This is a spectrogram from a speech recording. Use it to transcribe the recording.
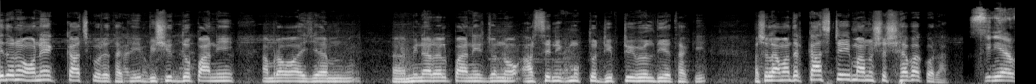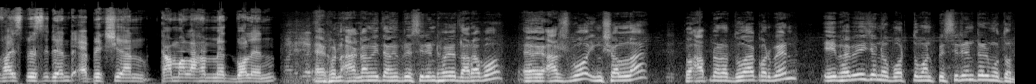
এ ধরনের অনেক কাজ করে থাকি। বিশুদ্ধ পানি আমরা ওই যে মিনারেল পানির জন্য আর্সেনিক মুক্ত ডিপ টিউবওয়েল দিয়ে থাকি। আসলে আমাদের কাজটাই মানুষের সেবা করা। Senior vice president Apexian Kamal Ahmed বলেন এখন আগামীতে আমি প্রেসিডেন্ট হয়ে দাঁড়াবো আসব ইনশাল্লাহ। তো আপনারা দোয়া করবেন এইভাবেই যেন বর্তমান প্রেসিডেন্টের মতন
